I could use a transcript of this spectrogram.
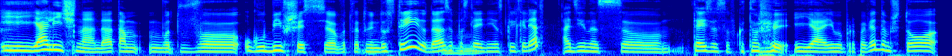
И я лично, да, там вот в углубившись вот в эту индустрию, да, за последние несколько лет, один из э, тезисов, которые и я, и мы проповедуем, что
